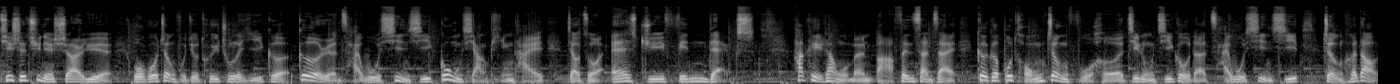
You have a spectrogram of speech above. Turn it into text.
其实去年十二月，我国政府就推出了一个个人财务信息共享平台，叫做 SG Findex。它可以让我们把分散在各个不同政府和金融机构的财务信息整合到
